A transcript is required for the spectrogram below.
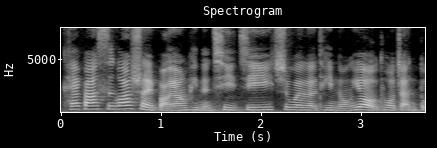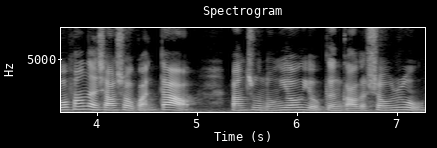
开发丝瓜水保养品的契机是为了替农友拓展多方的销售管道，帮助农友有更高的收入。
